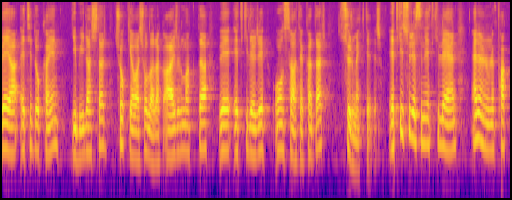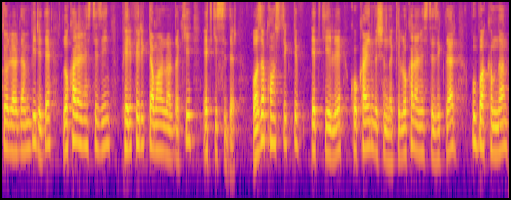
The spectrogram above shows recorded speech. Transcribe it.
veya etidokain gibi ilaçlar çok yavaş olarak ayrılmakta ve etkileri 10 saate kadar sürmektedir. Etki süresini etkileyen en önemli faktörlerden biri de lokal anesteziğin periferik damarlardaki etkisidir. Vazokonstriktif etkili kokain dışındaki lokal anestezikler bu bakımdan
